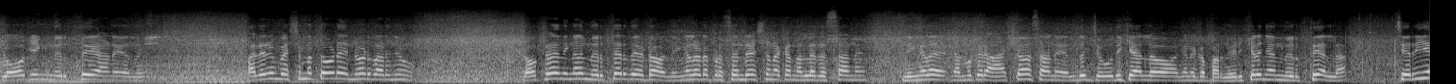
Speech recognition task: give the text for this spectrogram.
വ്ളോഗിങ് നിർത്തുകയാണ് എന്ന്. പലരും വിഷമത്തോടെ എന്നോട് പറഞ്ഞു ഡോക്ടറെ നിങ്ങൾ നിർത്തരുത് കേട്ടോ. നിങ്ങളുടെ പ്രസന്റേഷനൊക്കെ നല്ല രസമാണ് നിങ്ങൾ നമുക്കൊരു ആശ്വാസമാണ് എന്തും ചോദിക്കാമല്ലോ അങ്ങനെയൊക്കെ പറഞ്ഞു. ഒരിക്കലും ഞാൻ നിർത്തുകയല്ല. ചെറിയ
